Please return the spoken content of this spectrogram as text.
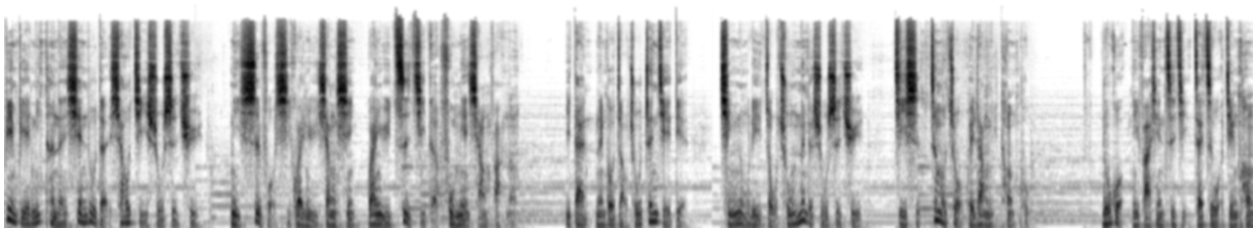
辨别你可能陷入的消极舒适区，你是否习惯于相信关于自己的负面想法呢？一旦能够找出症结点，请努力走出那个舒适区，即使这么做会让你痛苦。如果你发现自己在自我监控，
